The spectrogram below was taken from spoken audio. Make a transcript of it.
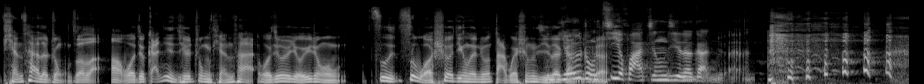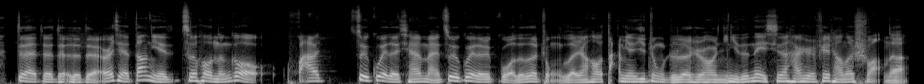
甜菜的种子了啊，我就赶紧去种甜菜，我就是有一种自自我设定的那种打怪升级的感觉，有一种计划经济的感觉。对对对对对，而且当你最后能够花。最贵的钱买最贵的果子的种子，然后大面积种植的时候，你你的内心还是非常的爽的。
